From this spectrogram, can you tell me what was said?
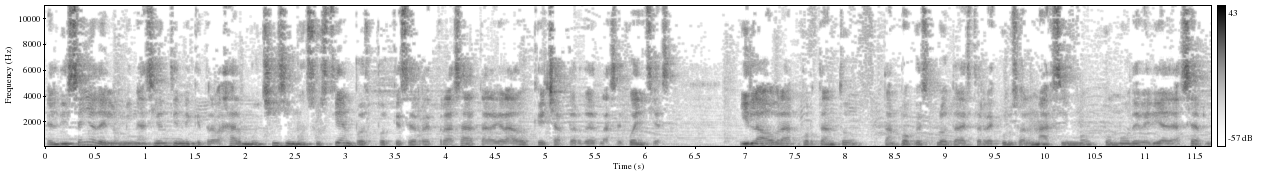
El diseño de iluminación tiene que trabajar muchísimo en sus tiempos porque se retrasa a tal grado que echa a perder las secuencias. Y la obra, por tanto, tampoco explota este recurso al máximo como debería de hacerlo.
